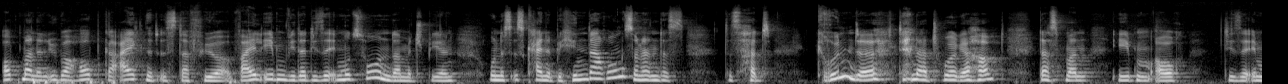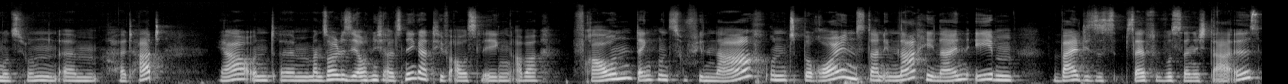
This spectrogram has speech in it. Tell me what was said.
ob man denn überhaupt geeignet ist dafür, weil eben wieder diese Emotionen damit spielen. Und es ist keine Behinderung, sondern das, das hat Gründe der Natur gehabt, dass man eben auch diese Emotionen ähm, halt hat. Ja, und ähm, man sollte sie auch nicht als negativ auslegen, aber Frauen denken zu viel nach und bereuen es dann im Nachhinein eben, weil dieses Selbstbewusstsein nicht da ist,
